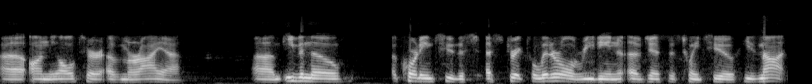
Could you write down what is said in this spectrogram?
uh, on the altar of Moriah. Um, even though, according to the, a strict literal reading of Genesis 22, he's not,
